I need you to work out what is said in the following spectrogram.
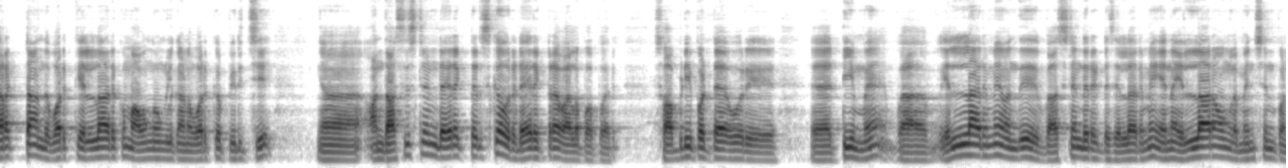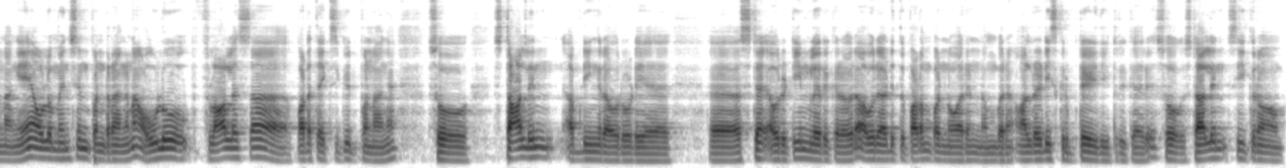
கரெக்டாக அந்த ஒர்க் எல்லாருக்கும் அவங்கவுங்களுக்கான ஒர்க்கை பிரித்து அந்த அசிஸ்டன்ட் டைரக்டர்ஸ்க்கு அவர் டைரக்டராக வேலை பார்ப்பார். ஸோ அப்படிப்பட்ட ஒரு டீமு எல்லாருமே வந்து அசிஸ்டன்ட் டைரக்டர்ஸ் எல்லாருமே ஏன்னா எல்லாரும் அவங்கள மென்ஷன் பண்ணாங்க. ஏன் அவ்வளோ மென்ஷன் பண்ணுறாங்கன்னா அவ்வளோ ஃப்ளாலெஸ்ஸாக படத்தை எக்ஸிக்யூட் பண்ணாங்க. ஸோ ஸ்டாலின் அப்படிங்கிற அவருடைய ஸ்ட அவர் டீமில் இருக்கிறவர் அவர் அடுத்து படம் பண்ணுவாருன்னு நம்புகிறேன் ஆல்ரெடி ஸ்கிரிப்ட் எழுதிட்டு இருக்காரு ஸோ ஸ்டாலின் சீக்கிரம்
